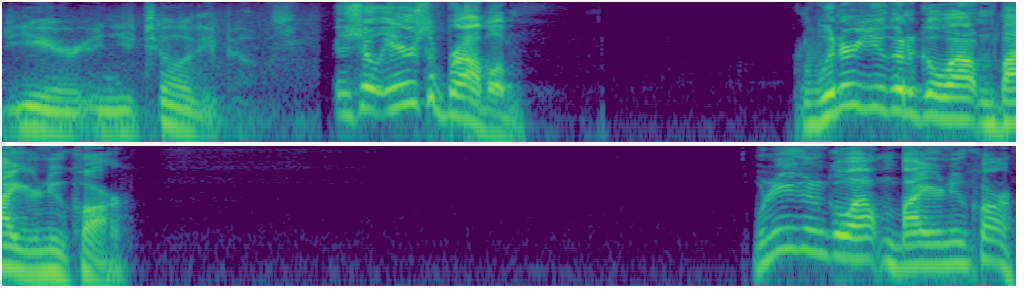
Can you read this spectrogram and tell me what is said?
year in utility bills. So here's the problem when are you going to go out and buy your new car? When are you going to go out and buy your new car?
